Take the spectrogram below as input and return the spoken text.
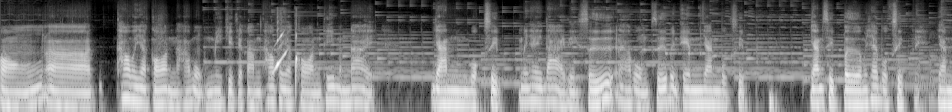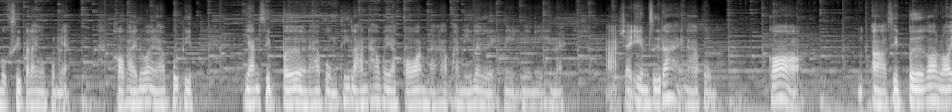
ของเอ่อเท่าพยากรณ์นะครับผมมีกิจกรรมเท่าพยากรณ์ที่มันได้ ยันบวกสิบไม่ใช่ได้ดิซื้อนะครับผมซื้อเป็น M ยันบวกสิบยันสิบเปอร์ไม่ใช่บวกสิบเลยยันบวกสิบอะไรของผมเนี่ย ขออภัยด้วยนะครับพูดผิดยันสิบเปอร์นะครับผมที่ร้านเท่าพยากรณ์นะครับ อันนี้เลยนี่นี่นี่เห็นไหมอ่าใช้ M ซื้อได้นะครับผมก็อ่าสิบเปอร์ก็ร้อย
